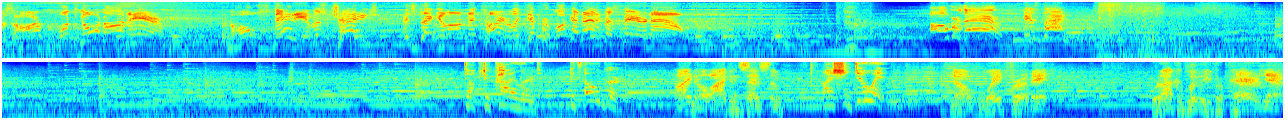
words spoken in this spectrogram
Bizarre. What's going on here? The whole stadium has changed. It's taking on an entirely different looking atmosphere now. Over there! Is that... Dr. Kylard, it's Ogre. I know, I can sense them. I should do it. No, wait for a bit. We're not completely prepared yet.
